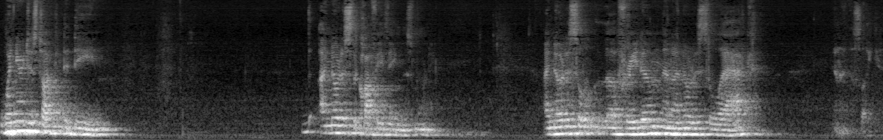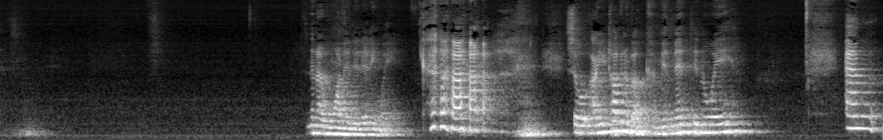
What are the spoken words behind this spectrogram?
When you're just talking to Dean, I noticed the coffee thing this morning. I noticed the, freedom, and I noticed the lack, and I was like, and then I wanted it anyway. so, are you talking about commitment in a way? Um,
